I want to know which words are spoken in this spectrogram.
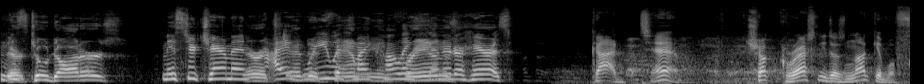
Their two daughters. Mr. Chairman, I agree with my colleague. Senator Harris. God damn. Chuck Grassley does not give a f.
